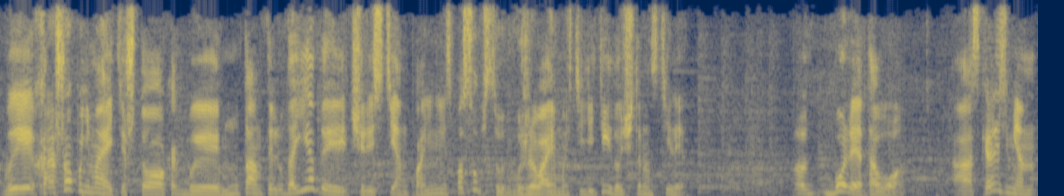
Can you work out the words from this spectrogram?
Вы хорошо понимаете, что как бы мутанты-людоеды через стенку, они не способствуют выживаемости детей до 14 лет. Э, более того, а скажите мне,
